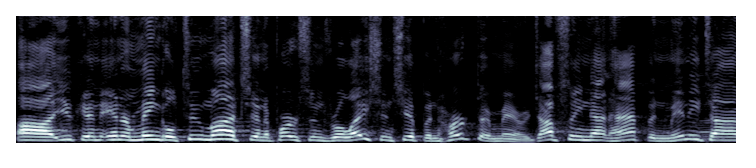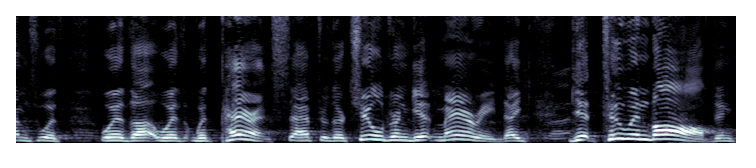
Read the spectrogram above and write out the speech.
uh, you can intermingle too much in a person's relationship and hurt their marriage. I've seen that happen many times with, with, uh, with, with parents after their children get married. They get too involved in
